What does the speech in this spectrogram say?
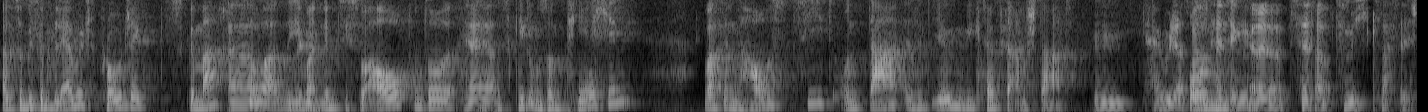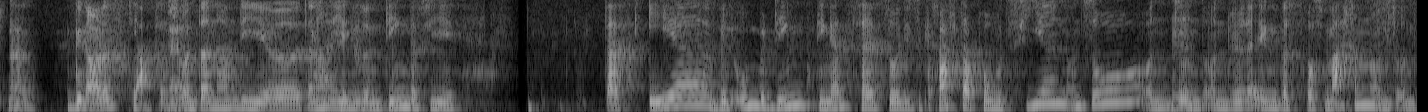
also so ein bisschen Blair Witch Project gemacht, ah, so. Also okay. jemand nimmt sich so auf und so. Ja, ja. Es geht um so ein Pärchen, was in ein Haus zieht und da sind irgendwie Kräfte am Start. Hm. Ja gut, das war das Setting, äh, Setup ziemlich klassisch, ne? Genau, das ist klassisch. Ja. Und dann haben die, äh, dann haben die irgendwie so ein Ding, dass sie dass er will unbedingt die ganze Zeit so diese Kraft da provozieren und so und, mhm. und, und will da irgendwas draus machen und, und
